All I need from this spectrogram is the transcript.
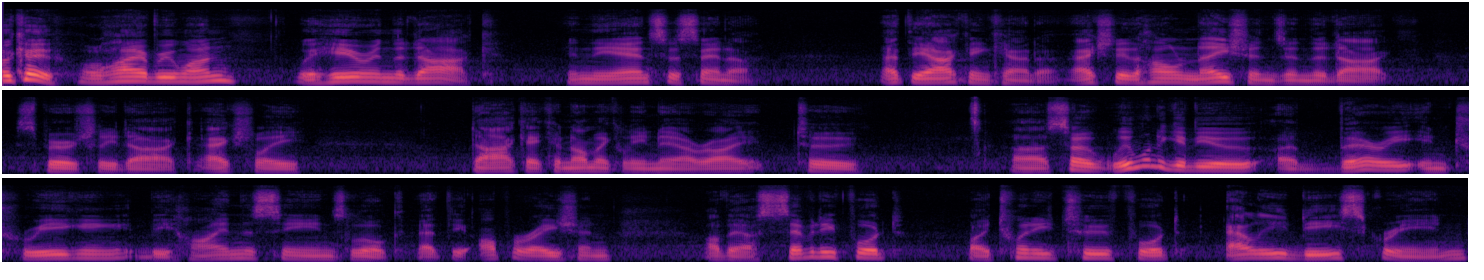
Okay, well, hi everyone. We're here in the dark, in the Answer Center, at the Ark Encounter. Actually, the whole nation's in the dark, spiritually dark. Actually, dark economically now, right? Too. Uh, so, we want to give you a very intriguing behind the scenes look at the operation of our 70 foot by 22 foot LED screen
